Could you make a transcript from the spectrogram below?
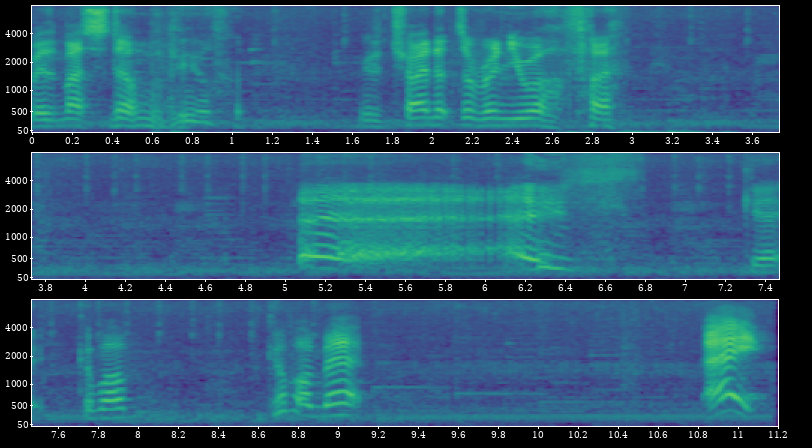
with my snowmobile. I'm going to try not to run you over. okay, come on. Come on, mate. Hey!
